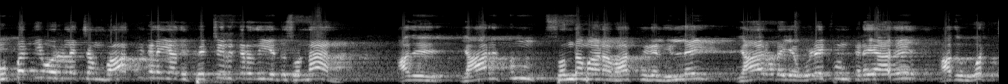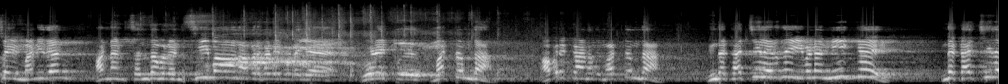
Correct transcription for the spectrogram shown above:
முப்பத்தி ஒரு லட்சம் வாக்குகளை அது பெற்றிருக்கிறது என்று சொன்னால் அது யாருக்கும் சொந்தமான வாக்குகள் இல்லை யாருடைய உழைப்பும் கிடையாது. அது ஒற்றை மனிதன் அண்ணன் செந்தமிழன் சீமான் அவர்களினுடைய உழைப்பு மட்டும்தான். அவருக்கானது மட்டும்தான். இந்த கட்சியிலிருந்து இவனை நீக்கு. இந்த கட்சியில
